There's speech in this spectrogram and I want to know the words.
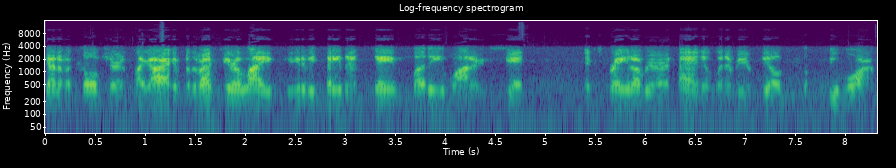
kind of a culture. It's like, all right, for the rest of your life, you're going to be taking that same muddy water shit and spraying it over your head whenever you feel too warm.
